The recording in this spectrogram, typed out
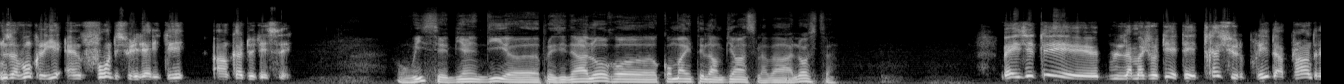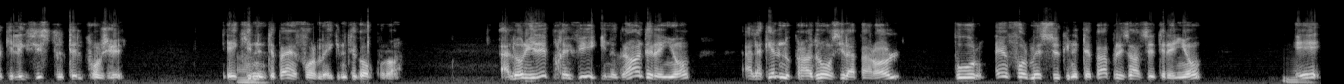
nous avons créé un fonds de solidarité en cas de décès. Oui, c'est bien dit, euh, Président. Alors, euh, comment était l'ambiance là-bas à l'Ouest? Ben, ils étaient, la majorité était très surpris d'apprendre qu'il existe de tels projets et qu'ils Ah. n'étaient pas informés, qu'ils n'étaient pas au courant. Alors, il est prévu une grande réunion à laquelle nous prendrons aussi la parole pour informer ceux qui n'étaient pas présents à cette réunion. Et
